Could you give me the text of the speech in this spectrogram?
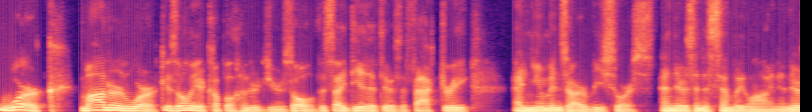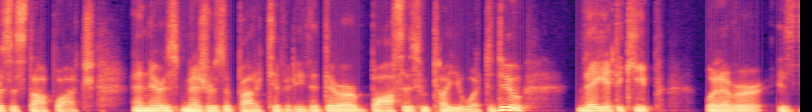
work, modern work, is only a couple hundred years old. This idea that there's a factory and humans are a resource, and there's an assembly line, and there's a stopwatch, and there's measures of productivity, that there are bosses who tell you what to do. They get to keep whatever is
